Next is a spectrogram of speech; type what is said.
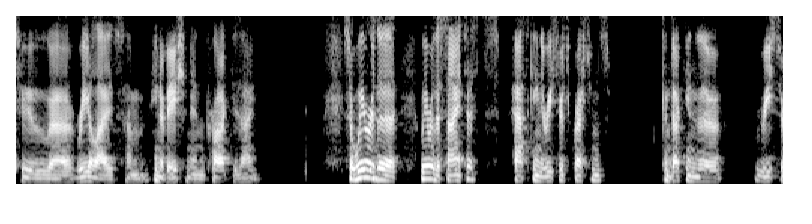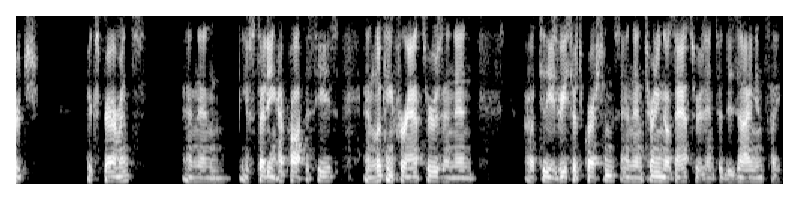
to uh, realize some innovation in product design. So we were the we were the scientists asking the research questions, conducting the research experiments, and then you know, studying hypotheses and looking for answers, and then uh, to these research questions, and then turning those answers into design insight.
